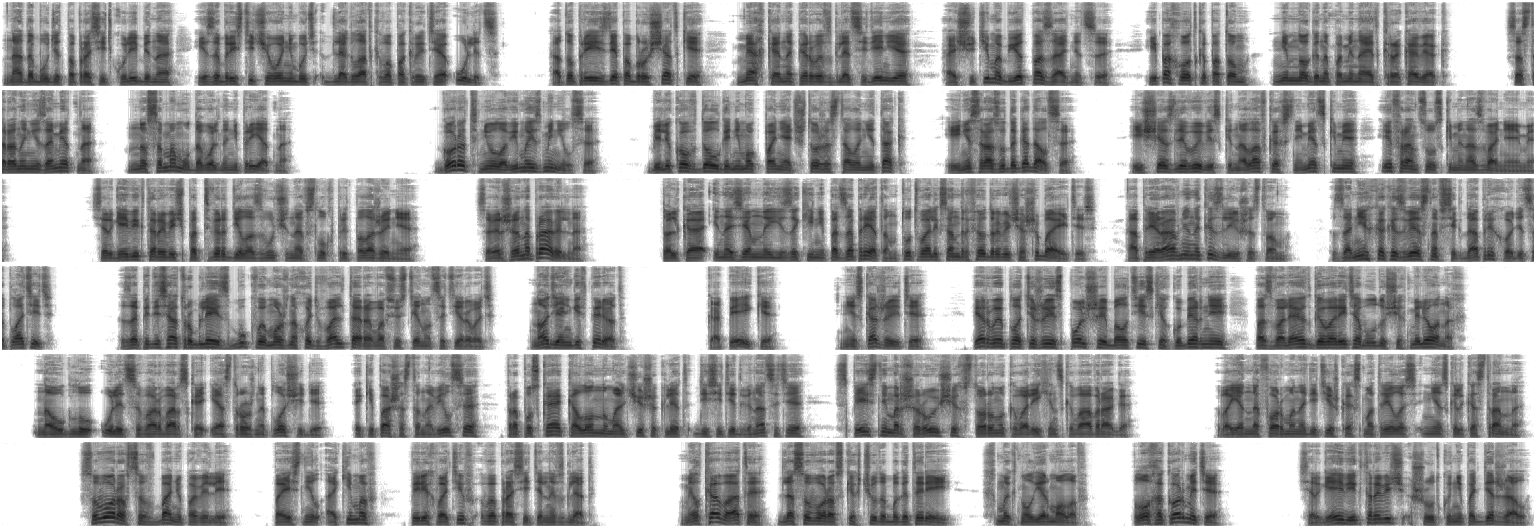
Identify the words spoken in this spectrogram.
Надо будет попросить Кулибина изобрести чего-нибудь для гладкого покрытия улиц, а то при езде по брусчатке мягкое на первый взгляд сиденье ощутимо бьет по заднице, и походка потом немного напоминает краковяк. Со стороны незаметно, но самому довольно неприятно. Город неуловимо изменился. Беляков долго не мог понять, что же стало не так, и не сразу догадался. Исчезли вывески на лавках с немецкими и французскими названиями. Сергей Викторович подтвердил озвученное вслух предположение. «Совершенно правильно. Только иноземные языки не под запретом, тут вы, Александр Федорович, ошибаетесь, а приравнены к излишествам. За них, как известно, всегда приходится платить. За 50 рублей с буквы можно хоть Вольтера во всю стену цитировать, но деньги вперед. Копейки? Не скажите. Первые платежи из Польши и Балтийских губерний позволяют говорить о будущих миллионах. На углу улицы Варварской и Острожной площади экипаж остановился, пропуская колонну мальчишек лет 10-12 с песней марширующих в сторону Ковалихинского оврага. Военная форма на детишках смотрелась несколько странно. «Суворовцев в баню повели», — пояснил Акимов, перехватив вопросительный взгляд. «Мелковаты для суворовских чудо-богатырей», — хмыкнул Ермолов. «Плохо кормите?» Сергей Викторович шутку не поддержал.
